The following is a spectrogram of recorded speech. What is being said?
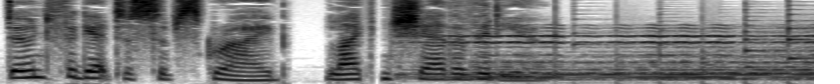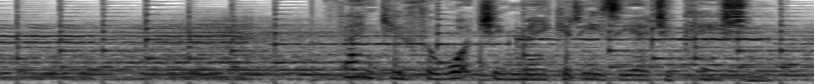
Don't forget to subscribe, like and share the video. Thank you for watching Make It Easy Education.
